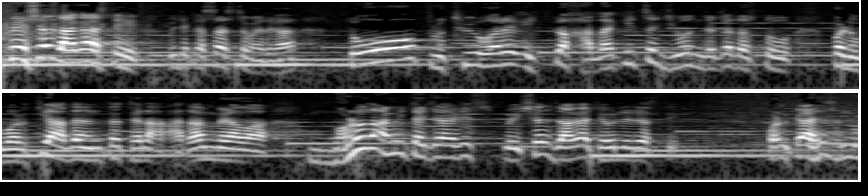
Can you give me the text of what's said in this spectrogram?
स्पेशल जागा असते. म्हणजे कसं असतं माहिती का? तो पृथ्वीवर इतकं हालाकीचं जीवन जगत असतो पण वरती आल्यानंतर त्याला आराम मिळावा. म्हणून आम्ही त्याच्यासाठी स्पेशल जागा ठेवलेली असते. पण काय सांगू?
